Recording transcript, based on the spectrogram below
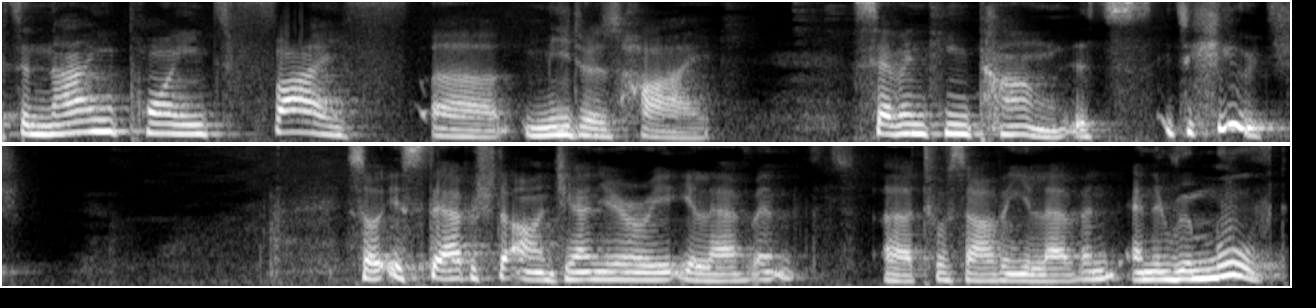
It's a 9.5 uh, meters high, 17 tons. It's it's huge. So established on January 11th, uh, 2011, and removed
